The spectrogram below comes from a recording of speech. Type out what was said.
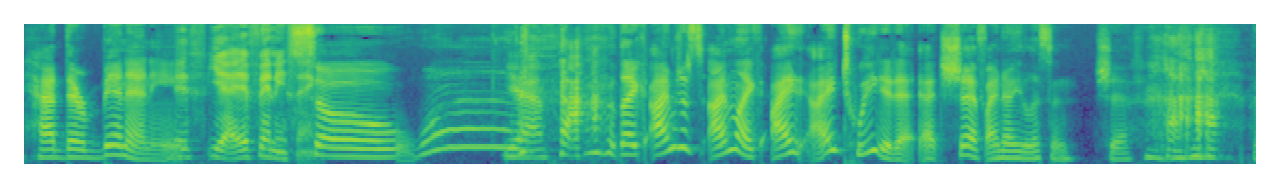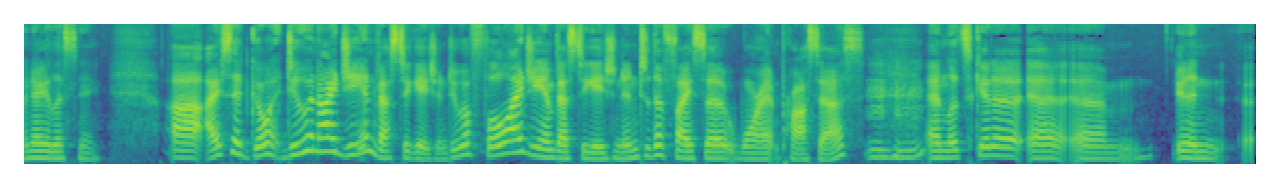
had there been any. If yeah, if anything. So what? Yeah. like I'm just I'm like I I tweeted it at Schiff. I know you listen, Schiff. I know you're listening. Uh, I said go do an IG investigation, do a full IG investigation into the FISA warrant process, Mm-hmm. and let's get a, a um, an, uh,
